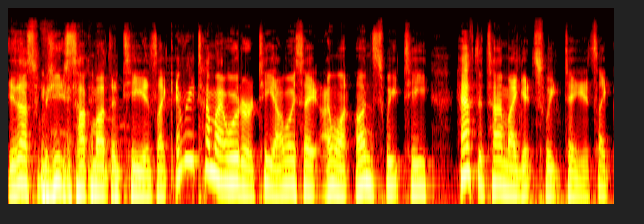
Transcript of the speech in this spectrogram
Yeah, that's when he's talking about the tea. It's like every time I order a tea, I always say I want unsweet tea. Half the time I get sweet tea. It's like,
